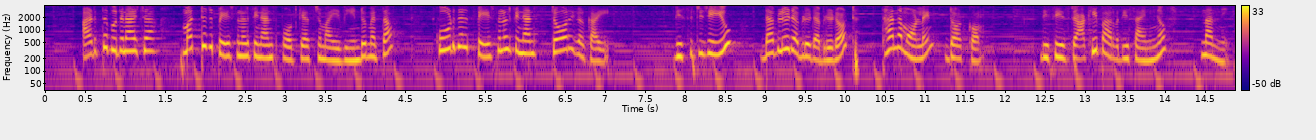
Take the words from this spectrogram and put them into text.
അടുത്ത ബുധനാഴ്ച മറ്റൊരു പേഴ്സണൽ ഫിനാൻസ് പോഡ്കാസ്റ്റുമായി വീണ്ടും എത്താം. കൂടുതൽ പേഴ്സണൽ ഫിനാൻസ് സ്റ്റോറികൾക്കായി വിസിറ്റ് ചെയ്യൂ W W W dot Dhanam online dot com this is Rakhi Parvathy signing off നന്ദി.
